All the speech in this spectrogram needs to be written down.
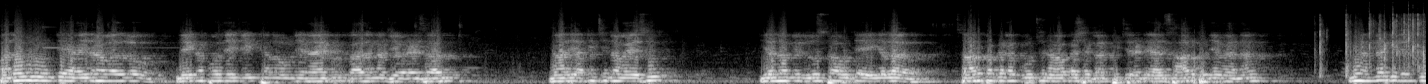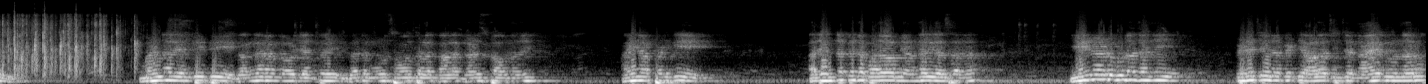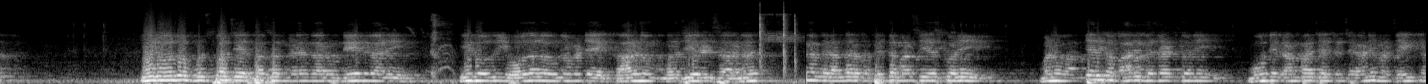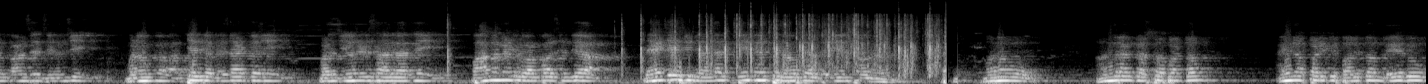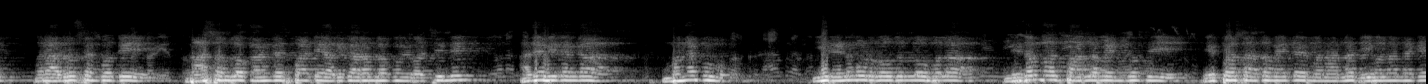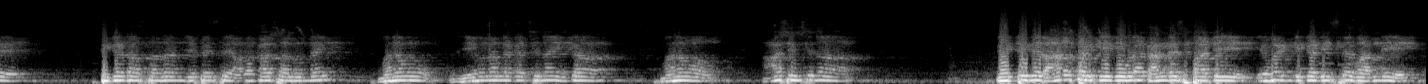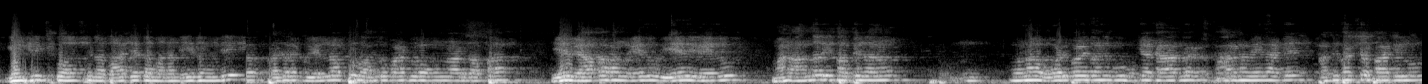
పదవులు ఉంటే హైదరాబాద్లో లేకపోతే జైత్యాలో ఉండే నాయకుడు కాదన్న జీవరెడ్డి సార్. నాది అతి చిన్న వయసు. ఇలా మీరు చూస్తూ ఉంటే ఇలా సార్ పక్కన కూర్చునే అవకాశం కల్పించారంటే అది సార్ పుణ్యమేనా మీ అందరికీ తెలుసు. మండల ఎంపీపీ గంగారాం గౌడ్ చనిపోయి గత మూడు సంవత్సరాల కాలం గడుస్తూ ఉన్నది. అయినప్పటికీ అది ఎంత పెద్ద పదవ మీ అందరికీ తెలుసారా ఏనాడు కూడా దాన్ని పెడచేన పెట్టి ఆలోచించే నాయకులు ఉన్నారు. ఈ రోజు మున్సిపల్ చైర్పర్సన్ మేడం గారు నేను కానీ ఈ రోజు ఈ హోదాలో ఉన్నామంటే కారణం మన జీవరెడ్డి సార్ మీరు అందరూ ఒక పెద్ద మనసు చేసుకొని మనం అత్యధిక భారీ మెజార్టీతోని మోదీ గ్రామ పంచాయతీ నుంచి కానీ మన జైత్యం కాన్స్టిట్యూన్సీ నుంచి మనం ఒక అత్యధిక మెజార్టీతోని మన జీవరెడ్డి సార్ గారిని పార్లమెంట్కి పంపాల్సిందిగా దయచేసి మీ అందరికి చేసేసి నమస్కారం తెలియజేస్తా ఉన్నాను. మనం అందరం కష్టపడ్డాం. అయినప్పటికీ ఫలితం లేదు. మరి అదృష్టం కొద్దీ రాష్ట్రంలో కాంగ్రెస్ పార్టీ అధికారంలోకి వచ్చింది. అదేవిధంగా మనకు ఈ రెండు మూడు రోజుల లోపల నిజామాబాద్ పార్లమెంట్ నుంచి ఎక్కువ శాతం అయితే మన అన్న జీవనన్నకే టికెట్ వస్తుందని చెప్పేసి అవకాశాలు ఉన్నాయి. మనము జీవనన్నకి వచ్చినా ఇంకా మనం ఆశించిన వ్యక్తికి రానప్పటికీ కూడా కాంగ్రెస్ పార్టీ ఎవరికి టికెట్ ఇస్తే వారిని గెలిపించుకోవాల్సిన బాధ్యత మన మీద ఉంది. ప్రజలకు ఎల్లప్పుడూ అందుబాటులో ఉన్నాడు తప్ప ఏ వ్యాపారం లేదు ఏది లేదు. మన అందరి తప్పిదనం మొన్న ఓడిపోయేందుకు ముఖ్య కారణం కారణం ఏంటంటే ప్రతిపక్ష పార్టీలు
